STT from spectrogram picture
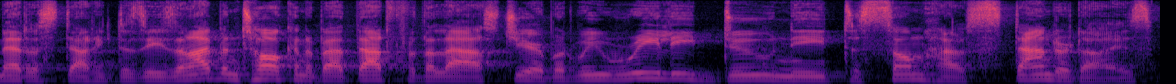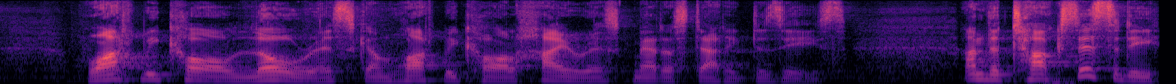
metastatic disease. And I've been talking about that for the last year, but we really do need to somehow standardize what we call low risk and what we call high risk metastatic disease. And the toxicity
